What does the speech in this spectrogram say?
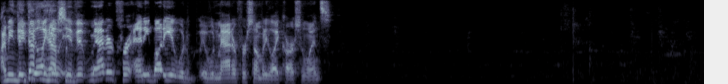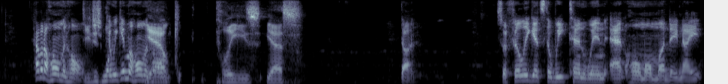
I mean, they definitely like have. It, some... If it mattered for anybody, it would it would matter for somebody like Carson Wentz. How about a home and home? Do you just want... Can we give him a home and yeah, home? Please, yes. Done. So Philly gets the Week Ten win at home on Monday night,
